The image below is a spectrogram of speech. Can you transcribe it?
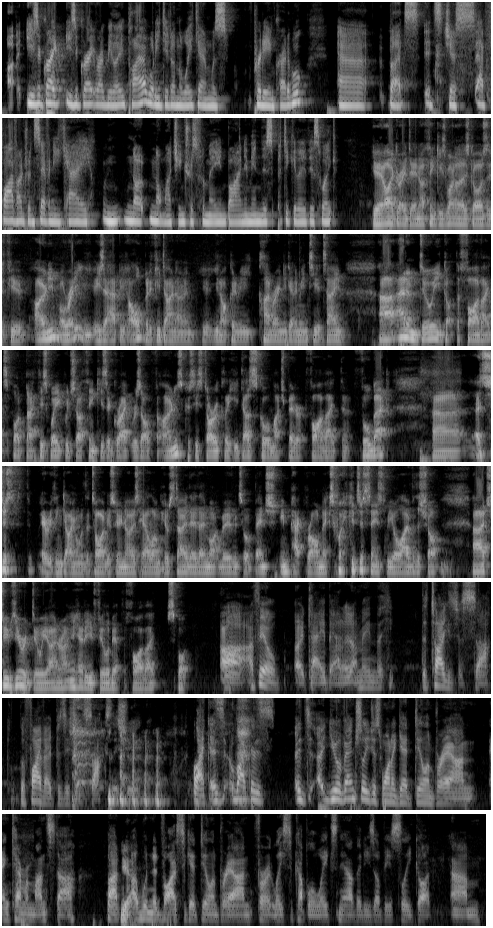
Uh, he's a great he's a great rugby league player. What he did on the weekend was pretty incredible. Uh, but it's just at 570k, not not much interest for me in buying him in this, particularly this week. Yeah, I agree, Dan. I think he's one of those guys. If you own him already, he's a happy hold. But if you don't own him, you- you're not going to be clamouring to get him into your team. Uh, Adam Doueihi got the five eight spot back this week, which I think is a great result for owners because historically he does score much better at five eight than at fullback. Uh, it's just everything going on with the Tigers. Who knows how long he'll stay there? They might move into a bench impact role next week. It just seems to be all over the shop. Uh, Tubes, you're a Doueihi owner, aren't you? How do you feel about the five eight spot? Uh, I feel okay about it. I mean, the, the Tigers just suck. The five eight position sucks this year. like as like as it's uh, you eventually just want to get Dylan Brown and Cameron Munster, but Yeah. I wouldn't advise to get Dylan Brown for at least a couple of weeks now that he's obviously got um,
